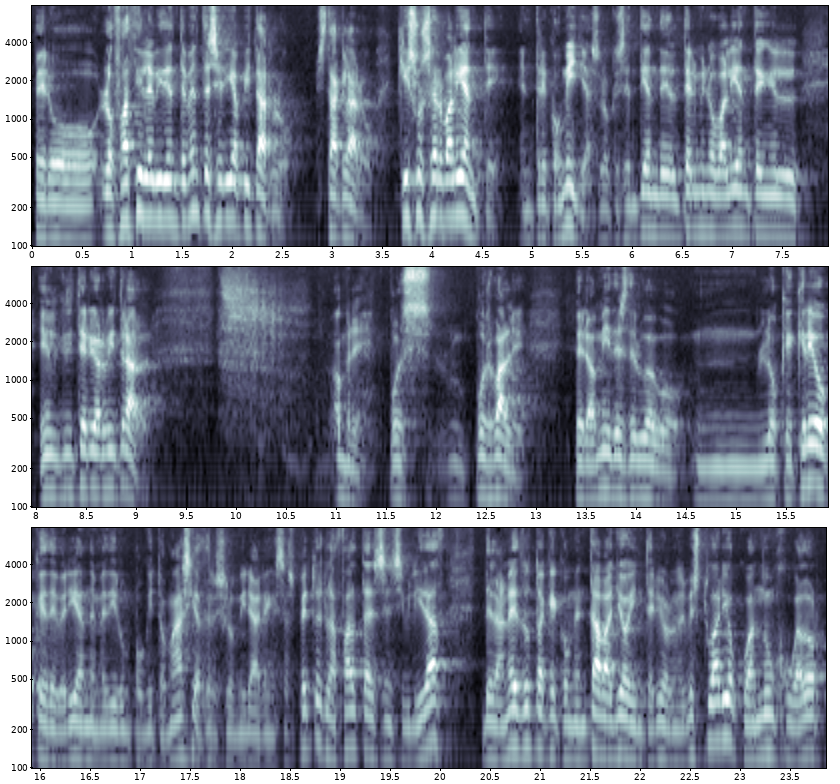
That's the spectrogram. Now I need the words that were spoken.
Pero lo fácil, evidentemente, sería pitarlo. Está claro. Quiso ser valiente, entre comillas, lo que se entiende el término valiente en el, criterio arbitral. Hombre, pues, pues vale. Pero a mí, desde luego, mm, lo que creo que deberían de medir un poquito más y hacérselo mirar en ese aspecto es la falta de sensibilidad de la anécdota que comentaba yo interior en el vestuario cuando un jugador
